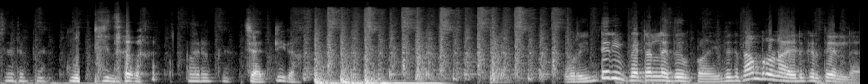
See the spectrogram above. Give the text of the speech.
செருப்பு. குதிக்கு தேவை? பருப்பு. சட்டிடா. ஒரு இன்டர்வியூ பேட்டர்ல இது இதுக்கு தான் ப்ரோ நான் எடுக்கிறதே இல்லை.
